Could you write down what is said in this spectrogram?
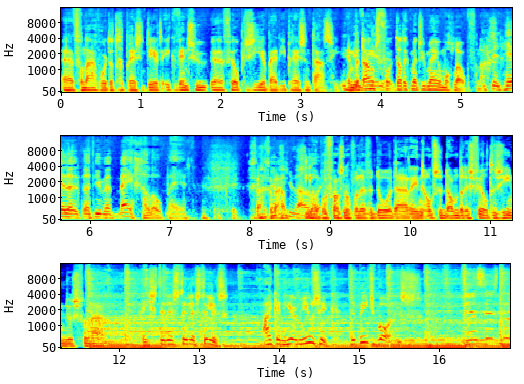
Uh, vandaag wordt het gepresenteerd. Ik wens u uh, veel plezier bij die presentatie. Ik en bedankt voor, dat ik met u mee mocht lopen vandaag. Ik vind het heel leuk dat u met mij gelopen heeft. okay, graag gedaan. We lopen vast nog wel even door daar in Amsterdam. Er is veel te zien, dus vandaar. Hey, stil is, stil is, stil is. I can hear music. The Beach Boys. This is the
